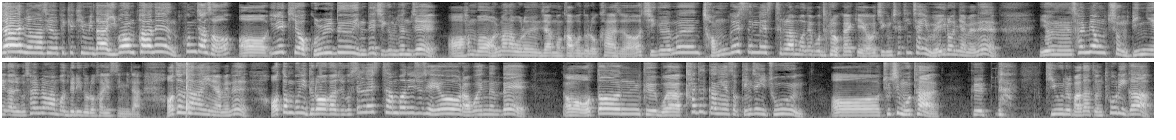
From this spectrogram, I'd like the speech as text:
자, 안녕하세요. 피켓큐입니다. 이번 판은 혼자서, 어, 1티어 골드인데 지금 현재, 어, 한번 얼마나 오르는지 한번 가보도록 하죠. 지금은 정글 셀레스트를 한번 해보도록 할게요. 지금 채팅창이 왜 이러냐면은, 이거는 설명충 빙의해가지고 설명 한번 드리도록 하겠습니다. 어떤 상황이냐면은, 어떤 분이 들어와가지고 셀레스트 한번 해주세요. 라고 했는데, 어, 어떤 그, 뭐야, 카드깡에서 굉장히 좋은, 어, 좋지 못한, 그, 기운을 받았던 토리가,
